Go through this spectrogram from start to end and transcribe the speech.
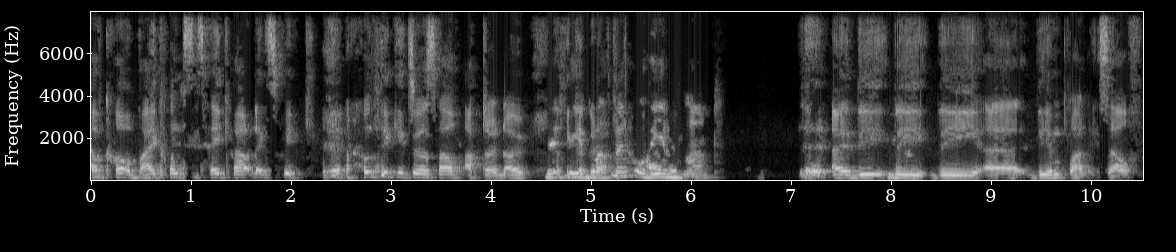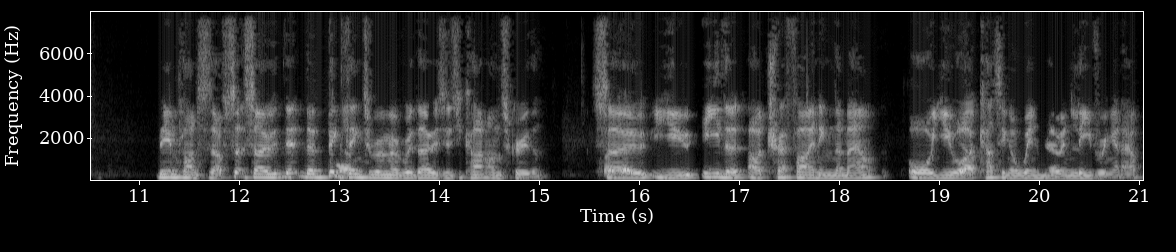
I've got a Bicon to take out next week. I'm thinking to myself, I don't know. The, the abutment or the implant? Uh, the the the uh, the implant itself. The implant itself. So, so the, the big yeah. thing to remember with those is you can't unscrew them. So okay. you either are trephining them out or you yeah. are cutting a window and levering it out.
